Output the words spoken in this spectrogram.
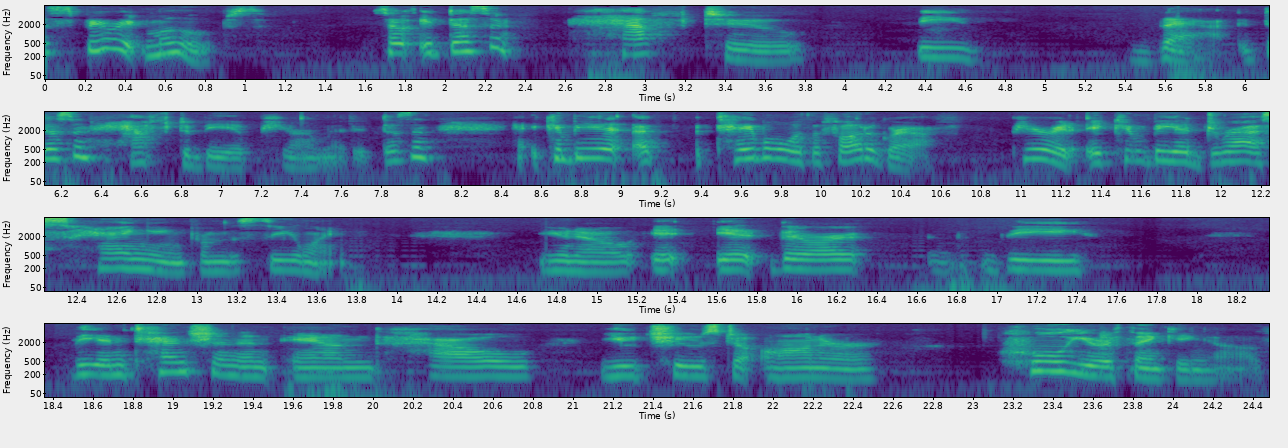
the spirit moves so it doesn't have to be that. It doesn't have to be a pyramid. It doesn't. It can be a, a table with a photograph. Period. It can be a dress hanging from the ceiling. You know, it. It. There are the the intention and, and how you choose to honor who you're thinking of.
